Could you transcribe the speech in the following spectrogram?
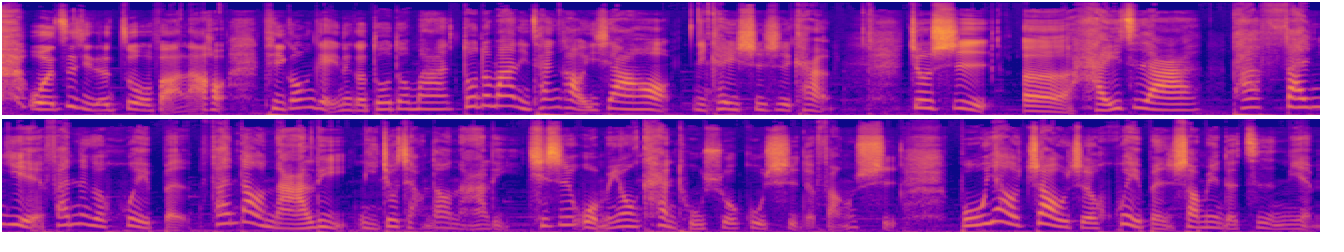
我自己的做法啦，哈，提供给那个多多妈，多多妈你参考一下哦，你可以试试看，就是呃，孩子啊。他翻页翻那个绘本，翻到哪里你就讲到哪里。其实我们用看图说故事的方式，不要照着绘本上面的字念，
